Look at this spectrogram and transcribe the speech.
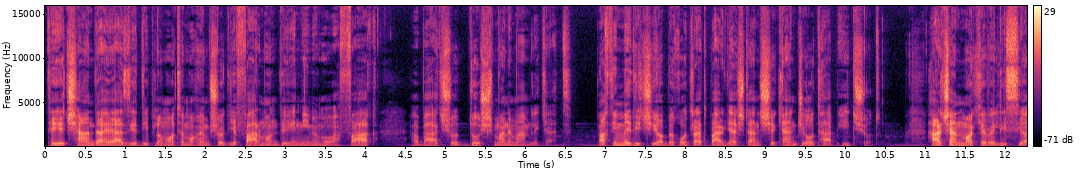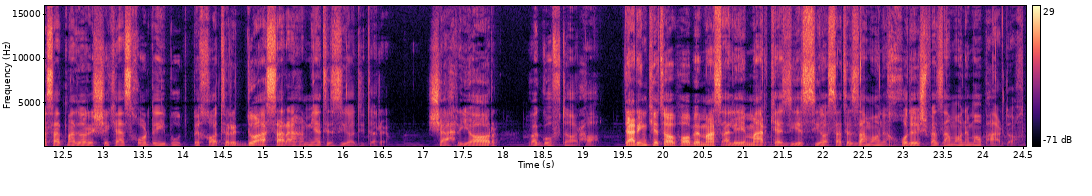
طی چند دهه از یه دیپلمات مهم شد یه فرمانده نیمه موفق و بعد شد دشمن مملکت. وقتی مدیچیا به قدرت برگشتن شکنجه و تبعید شد. هرچند ماکیاولی سیاستمدار شکست خورده ای بود به خاطر دو اثر اهمیت زیادی داره شهریار و گفتارها. در این کتاب ها به مسئله مرکزی سیاست زمان خودش و زمان ما پرداخت.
